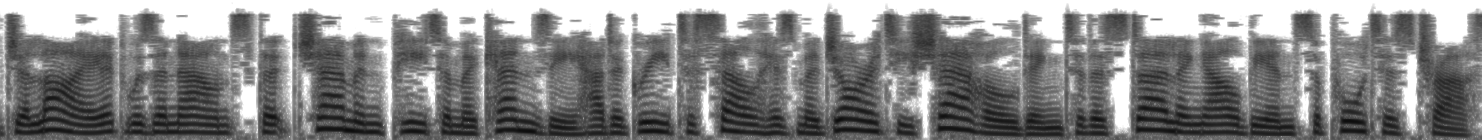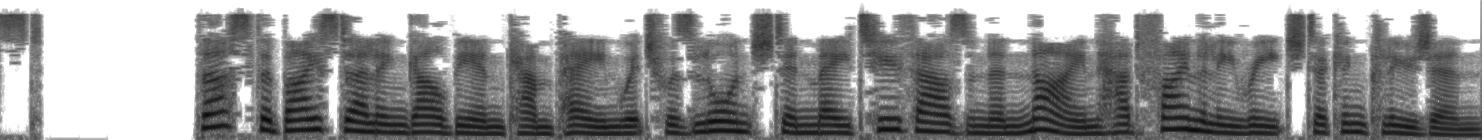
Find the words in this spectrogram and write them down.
July it was announced that chairman Peter McKenzie had agreed to sell his majority shareholding to the Stirling Albion Supporters Trust. Thus the Buy Stirling Albion campaign which was launched in May 2009 had finally reached a conclusion.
